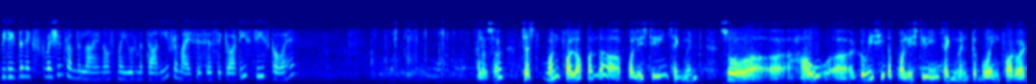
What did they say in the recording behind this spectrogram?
We take the next question from the line of Mayur Matani from ICICI Securities. Please go ahead. Hello, sir. Just one follow-up on the polystyrene segment. So, uh, how uh, do we see the polystyrene segment going forward?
